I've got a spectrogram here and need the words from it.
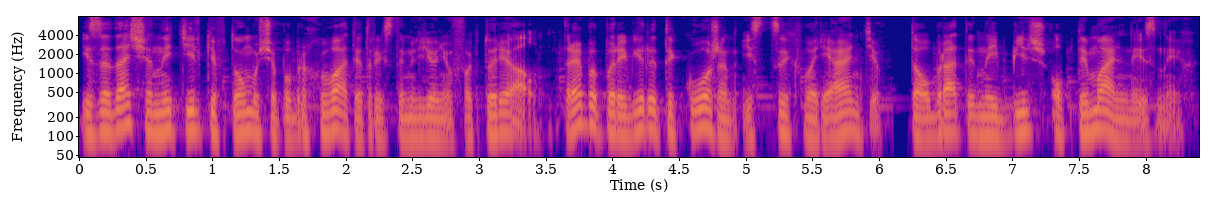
І задача не тільки в тому, щоб обрахувати 300 мільйонів факторіал. Треба перевірити кожен із цих варіантів та обрати найбільш оптимальний з них.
